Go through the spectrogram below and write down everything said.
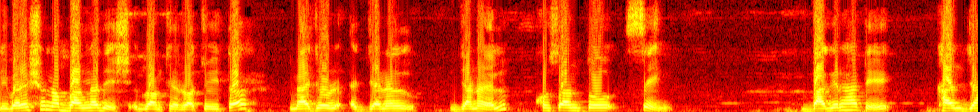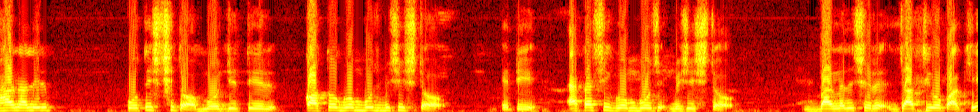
liberation of Bangladesh গ্রন্থের রচয়িতা major general general Khushwant Singh. বাগেরহাটে খান জাহান আলীর প্রতিষ্ঠিত মসজিদটির কত গম্বুজ বিশিষ্ট? এটি একাশি গম্বুজ বিশিষ্ট। বাংলাদেশের জাতীয় পাখি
